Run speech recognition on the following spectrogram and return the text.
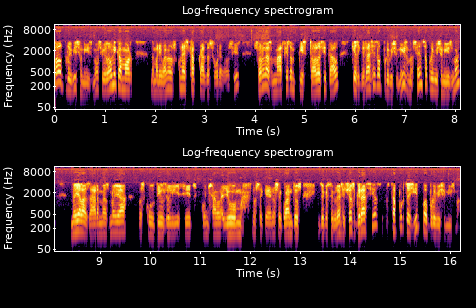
pel prohibicionisme, o sigui, l'única mort de marihuana no es coneix cap cas de sobredosis, són les màfies amb pistoles i tal, que és gràcies al prohibicionisme. Sense prohibicionisme no hi ha les armes, no hi ha els cultius il·lícits, punxant la llum, no sé què, no sé quantos, i tota aquesta violència. Això és gràcies, està protegit pel prohibicionisme.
